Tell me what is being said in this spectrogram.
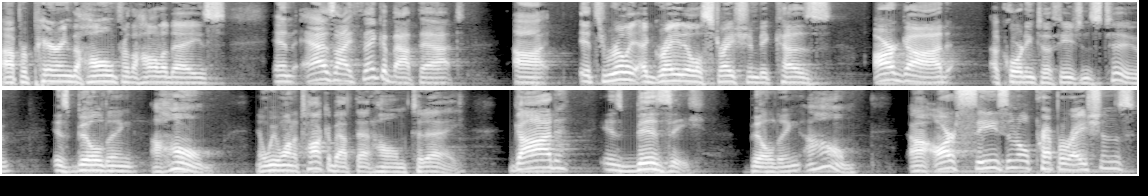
uh, preparing the home for the holidays. And as I think about that, uh, it's really a great illustration because our God, according to Ephesians 2, is building a home. And we want to talk about that home today. God is busy building a home. Uh, our seasonal preparations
